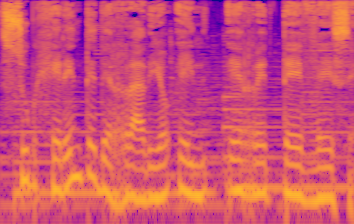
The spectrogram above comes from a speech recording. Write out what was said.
subgerente de radio en RTVC,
